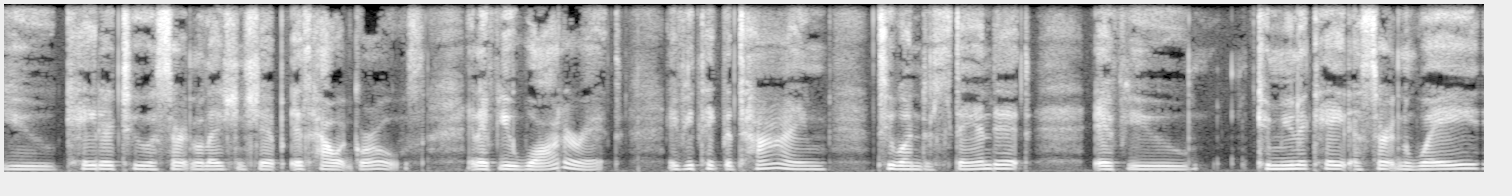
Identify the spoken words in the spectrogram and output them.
you cater to a certain relationship is how it grows. And if you water it, if you take the time to understand it, if you communicate a certain way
